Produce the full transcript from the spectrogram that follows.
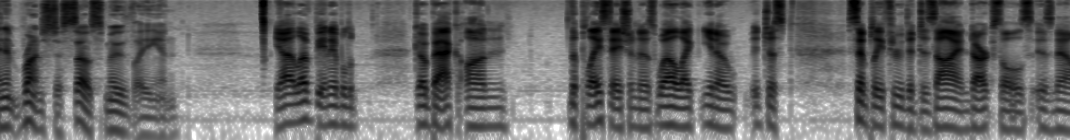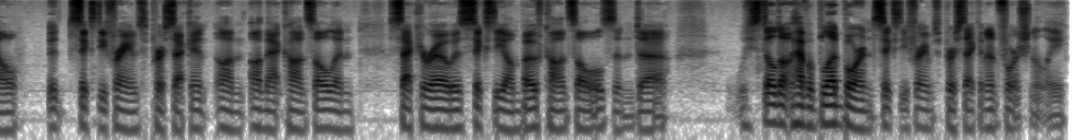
and it runs just so smoothly and Yeah, I love being able to go back on the PlayStation as well. Like, you know, it just simply through the design, Dark Souls is now at 60 frames per second on on that console, and Sekiro is 60 on both consoles, and uh, we still don't have a Bloodborne 60 frames per second, unfortunately.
